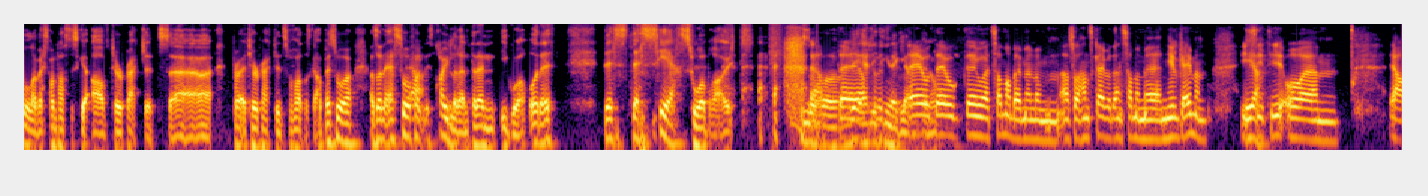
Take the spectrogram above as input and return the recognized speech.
aller mest fantastiske av Terry Pratchetts, eh, Terry Pratchetts forfatterskap. Jeg så, altså, jeg så faktisk traileren til den i går, og det, det, det ser så bra ut. Så Ja, er jeg gleder det, er jo, det er jo et samarbeid mellom altså Han skrev jo den sammen med Neil Gaiman i Ja. sin tid. Og um, ja,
